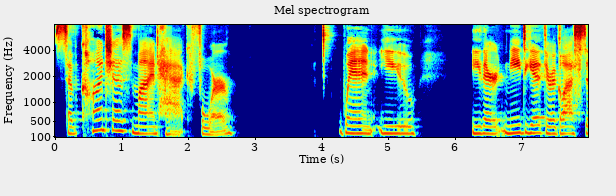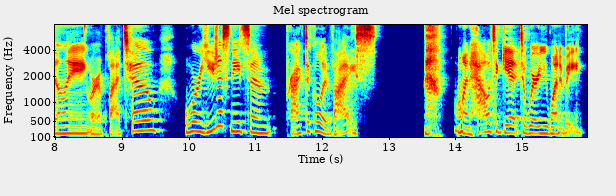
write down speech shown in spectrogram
subconscious mind hack for when you either need to get through a glass ceiling or a plateau or you just need some practical advice on how to get to where you want to be.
